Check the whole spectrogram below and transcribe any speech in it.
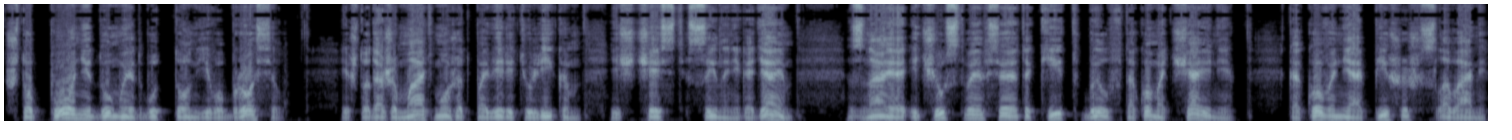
что пони думает, будто он его бросил, и что даже мать может поверить уликам и счесть сына негодяем, зная и чувствуя все это, Кит был в таком отчаянии, какого не опишешь словами,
